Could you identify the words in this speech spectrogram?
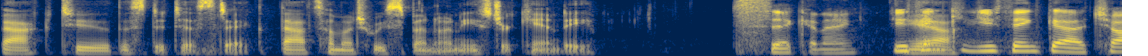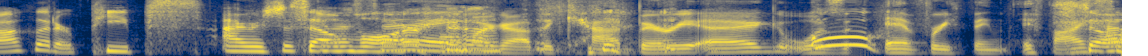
back to the statistic. That's how much we spend on Easter candy. Sickening. Do you Yeah. think you think uh, chocolate or Peeps? I was just Sell gonna more. say. Oh my god, the Cadbury egg was Ooh. everything. If I So had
